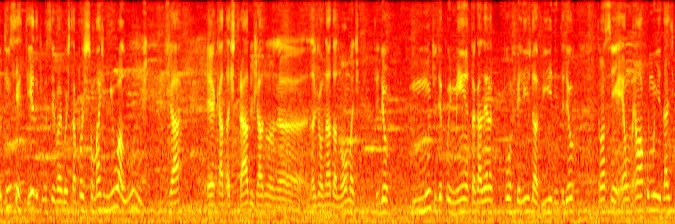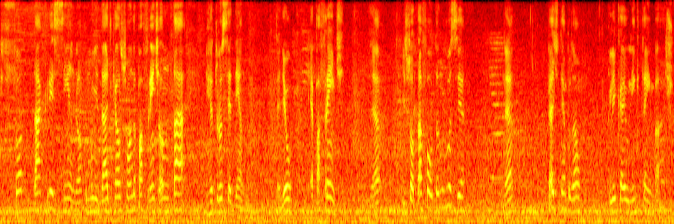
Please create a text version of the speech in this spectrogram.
Eu tenho certeza que você vai gostar. Poxa, são mais de mil alunos já é, cadastrados já no, na, na jornada nômade, entendeu? Muito depoimento, a galera por feliz da vida, entendeu? Então assim, é, um, é uma comunidade que só está crescendo, é uma comunidade que ela só anda para frente, ela não está retrocedendo, entendeu? É para frente, né? E só tá faltando você, né? Perde tempo não, clica aí, o link tá aí embaixo,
